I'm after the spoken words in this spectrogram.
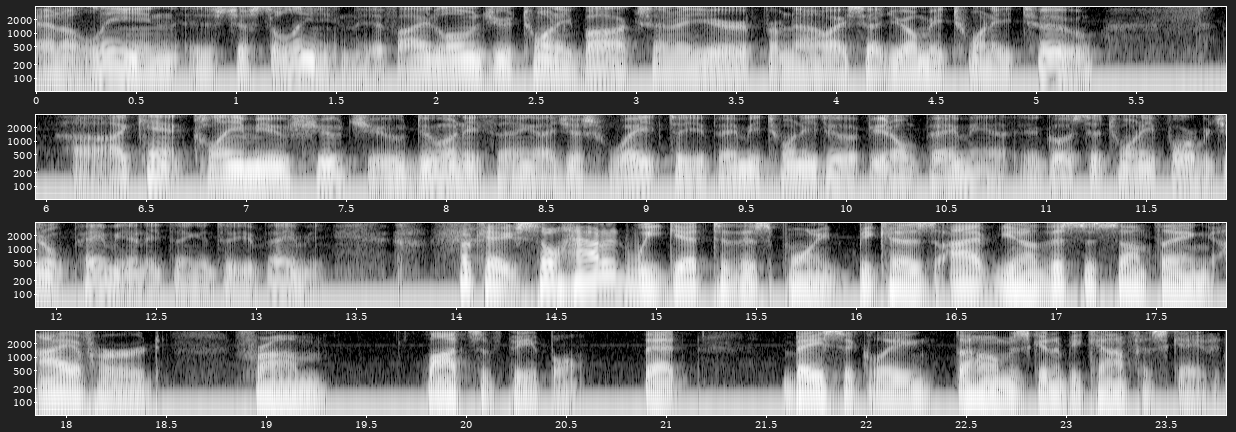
and a lien is just a lien. If I loaned you 20 bucks and a year from now I said you owe me 22, uh, I can't claim you, shoot you, do anything. I just wait till you pay me 22. If you don't pay me, it goes to 24. But you don't pay me anything until you pay me. Okay, so how did we get to this point? Because I, you know, this is something I have heard from lots of people, that basically the home is going to be confiscated.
